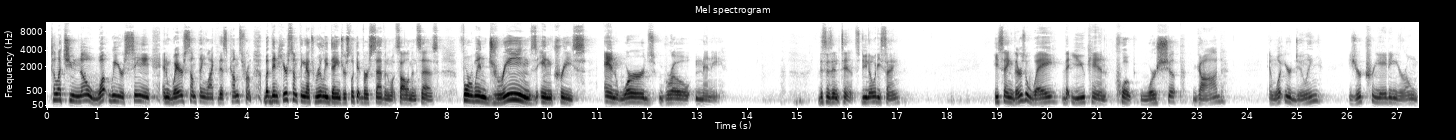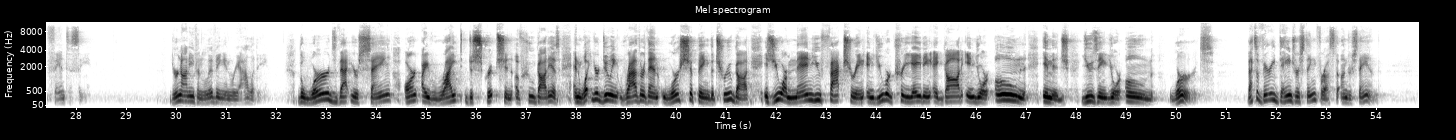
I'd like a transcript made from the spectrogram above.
to let you know what we are singing and where something like this comes from. But then here's something that's really dangerous. Look at verse 7, what Solomon says. For when dreams increase and words grow many. This is intense. Do you know what he's saying? He's saying there's a way that you can, quote, worship God, and what you're doing is you're creating your own fantasy. You're not even living in reality. The words that you're saying aren't a right description of who God is. And what you're doing, rather than worshiping the true God, is you are manufacturing and you are creating a God in your own image using your own words. That's a very dangerous thing for us to understand.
